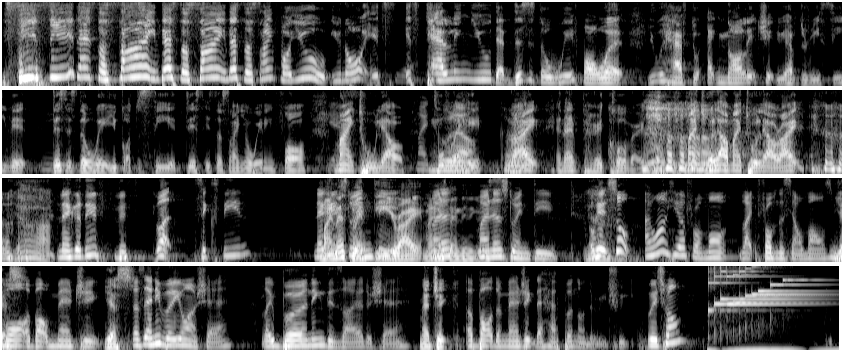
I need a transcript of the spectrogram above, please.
see, see, that's the sign, that's the sign, that's the sign for you. You know, it's it's telling you that this is the way forward. You have to acknowledge it, you have to receive it. Mm. This is the way, you got to see it. This is the sign you're waiting for. Yes. My tu liao, move liao, ahead, correct. right? And then very cold, very cold. my tu liao, my tu liao, right? Yeah. negative what 16 Minus 20, right? Minus Minus- 20 degrees. minus 20 okay so i want to hear from more like from the xiao mouse Yes. more about magic Yes. does anybody want to share like burning desire to share Magic. about the magic that happened on the retreat wei chong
